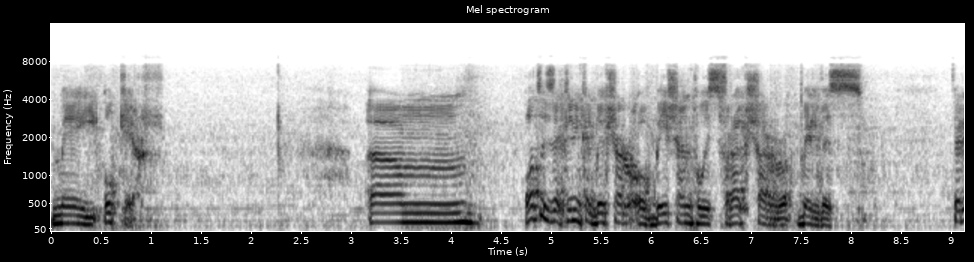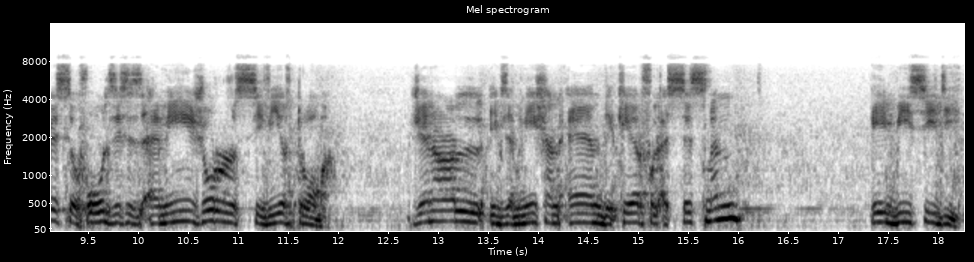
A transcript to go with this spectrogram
may occur. Um, what is the clinical picture of patient with fracture pelvis? First of all, this is a major severe trauma. General examination and the careful assessment, ABCD.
